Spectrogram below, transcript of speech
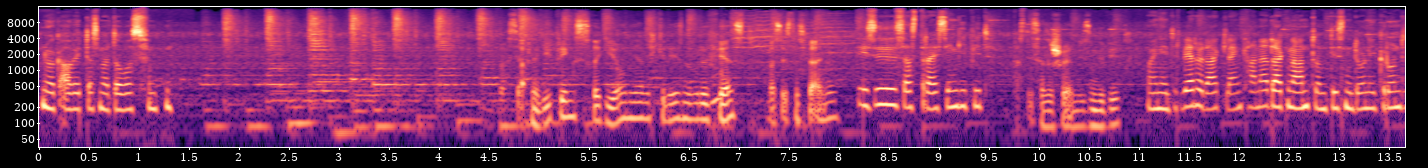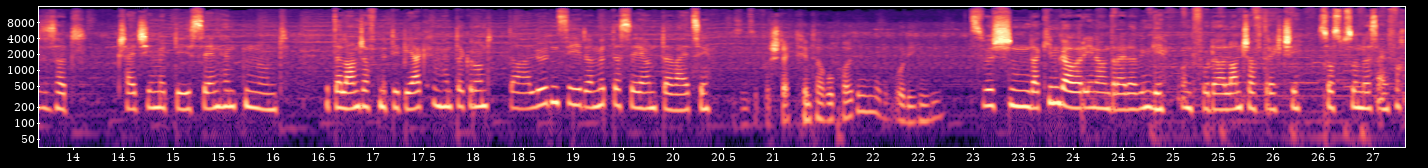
genug Arbeit, dass wir da was finden. Hast ja auch eine Lieblingsregion hier, habe ich gelesen, wo du fährst. Was ist das für eine? Das ist das Dreiseengebiet. Was ist da so schön in diesem Gebiet? Weil nicht, wird halt auch Klein Kanada genannt und das nicht ohne Grund. Es ist halt gescheit schön mit den Seen hinten und mit der Landschaft, mit den Bergen im Hintergrund. Der Lödensee, der Mittersee und der Weitsee. Die sind so versteckt hinter Ruhpolding oder wo liegen die? Zwischen der Chiemgau Arena und Reider Winge und von der Landschaft recht schön. So was besonders einfach.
